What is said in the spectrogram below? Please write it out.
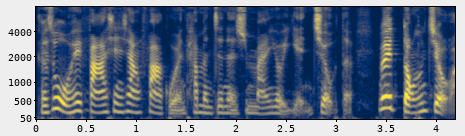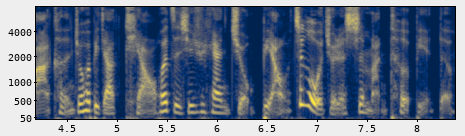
可是我会发现，像法国人，他们真的是蛮有研究的，因为懂酒啊，可能就会比较挑，会仔细去看酒标。这个我觉得是蛮特别的。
